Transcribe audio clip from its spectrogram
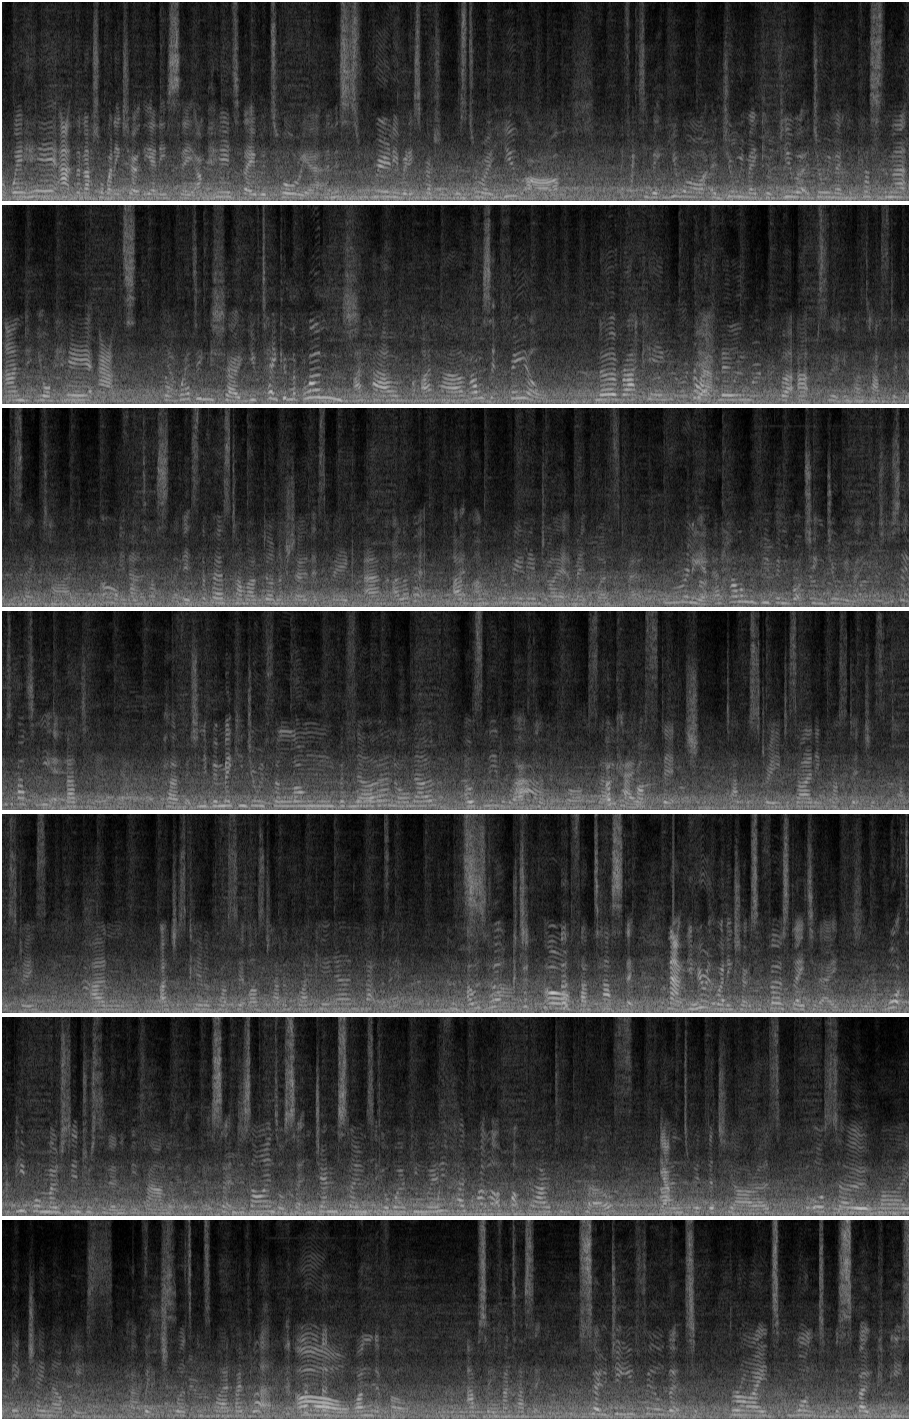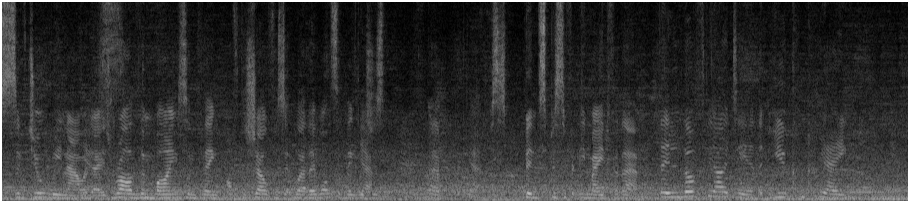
Now, we're here at the National Wedding Show at the NEC. I'm here today with Toria, and this is really, really special because, Toria, you are effectively you are a jewellery maker viewer, a jewellery maker customer, and you're here at the wedding show. You've taken the plunge. I have, I have. How does it feel? Nerve wracking, frightening, yeah. but absolutely fantastic at the same time. Oh, you know, fantastic. It's the first time I've done a show this big and I love it. I'm, I'm going to really enjoy it and make the most of it. Brilliant. And how long have you been watching jewellery making? Did you say it was about a year? About a year, yeah. Perfect. And you've been making jewellery for long before no, then? Or? No, I was a needleworker wow. before, so okay. cross stitch, tapestry, designing cross stitches and tapestries, and I just came across it whilst travel flacking, and that was it. I was hooked. oh, fantastic. Now, you're here at the wedding show, it's the first day today. What are people most interested in, have you found? Certain designs or certain gemstones that you're working with? We've had quite a lot of popularity with pearls yep. and with the tiaras, but also my big chainmail piece, Perfect. which was inspired by Fleur. oh, wonderful absolutely fantastic. So, do you feel that brides want bespoke pieces of jewellery nowadays yes. rather than buying something off the shelf, as it were? They want something which has uh, yeah, been specifically made for them. They love the idea that you can create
